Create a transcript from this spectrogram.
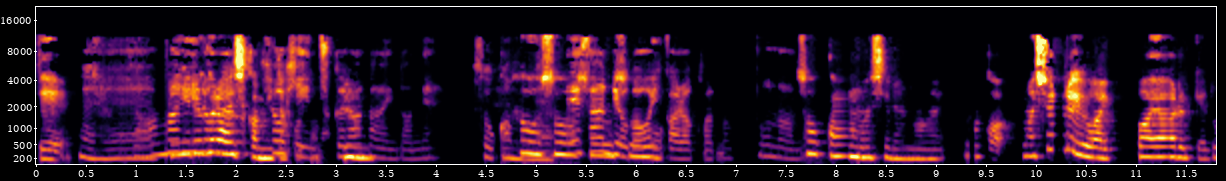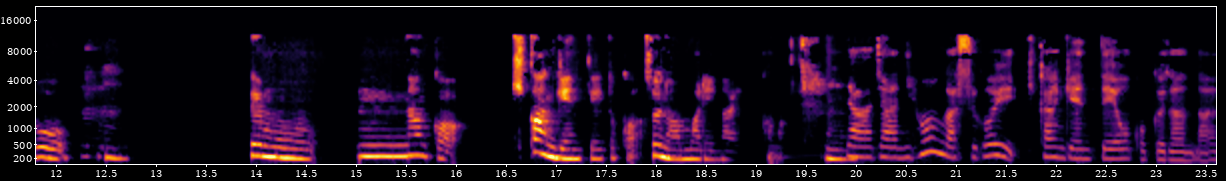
て、えんまりビールぐらいしか見たこと商ない品作らないんだね。そうかもね。そうそうそうそう。生産量が多いからかな。どうなんだそうかもしれない。なんか、まあ種類はいっぱいあるけど、う。うんん。でも、うん、なんか、期間限定とか、そういうのあんまりないかな。うんいや、じゃあ日本がすごい期間限定王国なんだ、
